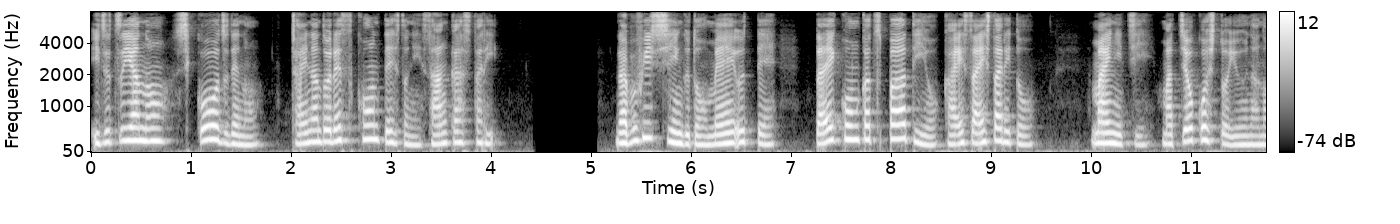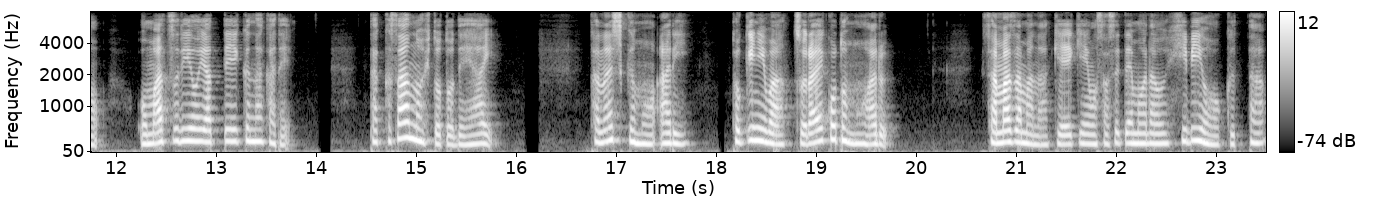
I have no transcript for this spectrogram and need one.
井筒屋の志向図でのチャイナドレスコンテストに参加したり、ラブフィッシングと銘打って大婚活パーティーを開催したりと、毎日町おこしという名のお祭りをやっていく中で、たくさんの人と出会い、楽しくもあり、時には辛いこともある。様々な経験をさせてもらう日々を送った。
